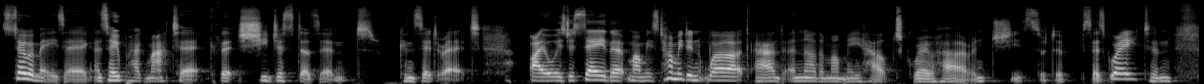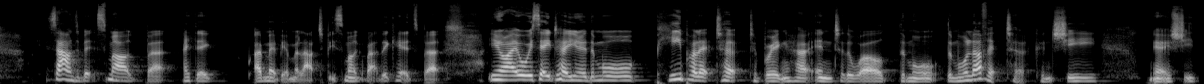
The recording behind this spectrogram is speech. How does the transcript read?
so amazing and so pragmatic that she just doesn't consider it. I always just say that mummy's tummy didn't work and another mummy helped grow her. And she sort of says, great. And it sounds a bit smug, but I think maybe I'm allowed to be smug about the kids, but you know, I always say to her, you know, the more people it took to bring her into the world, the more the more love it took, and she you know, she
